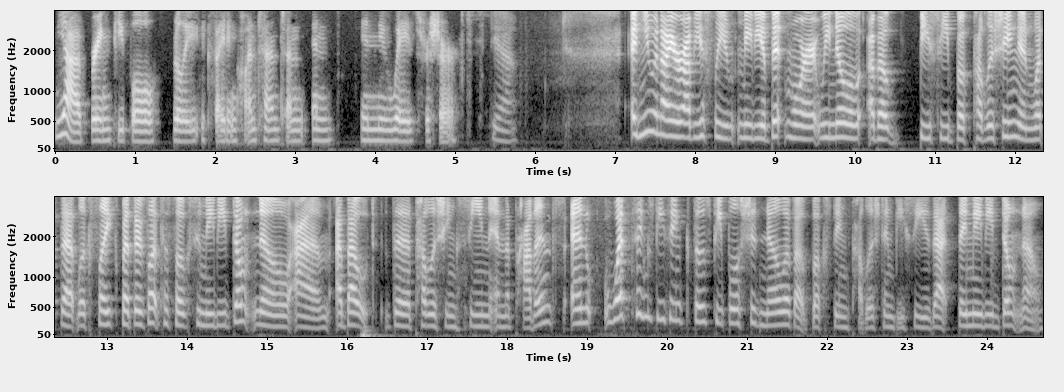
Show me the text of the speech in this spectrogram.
yeah, bring people really exciting content and in in new ways for sure. Yeah. And you and I are obviously maybe a bit more we know about BC book publishing and what that looks like, but there's lots of folks who maybe don't know um, about the publishing scene in the province. And what things do you think those people should know about books being published in BC that they maybe don't know?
